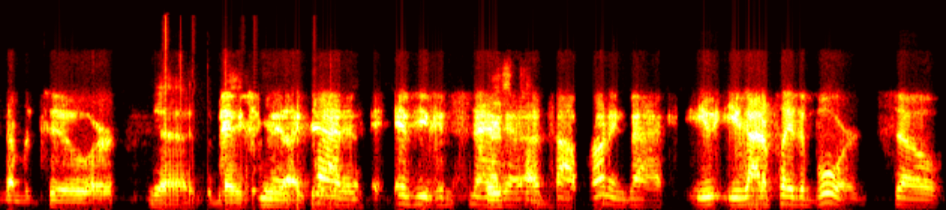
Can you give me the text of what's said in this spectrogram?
number two or Yeah, the base. somebody like that. And if you can snag a, a top running back, you you got to play the board. So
